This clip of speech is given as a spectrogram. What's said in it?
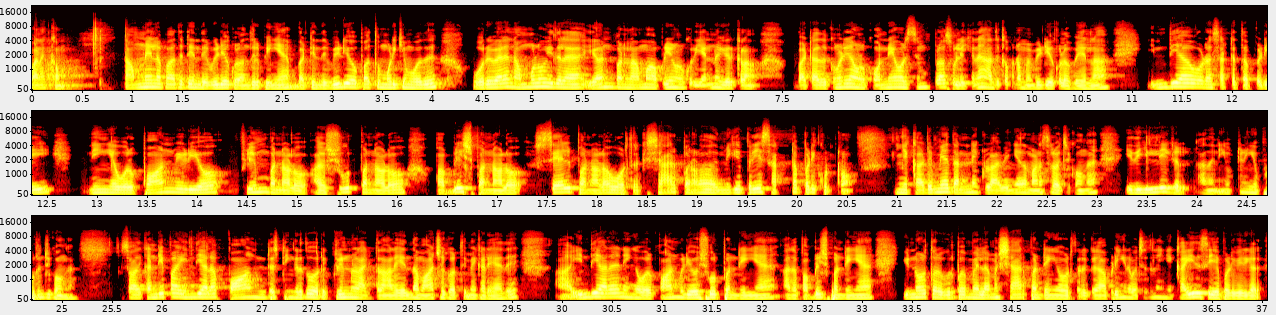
வணக்கம். தமிழில் பார்த்துட்டு இந்த வீடியோக்குள்ளே வந்திருப்பீங்க. பட் இந்த வீடியோவை பார்த்து முடிக்கும்போது ஒரு வேளை நம்மளும் இதில் ஏர்ன் பண்ணலாமா அப்படின்னு உங்களுக்கு ஒரு எண்ணம் இருக்கலாம். பட் அதுக்கு முன்னாடி நான் உங்களுக்கு ஒன்றே ஒரு சிம்பிளாக சொல்லிக்கிறேன். அதுக்கப்புறம் நம்ம வீடியோக்குள்ளே போயிடலாம். இந்தியாவோட சட்டத்தைப்படி நீங்கள் ஒரு பான் வீடியோ ஃபிலிம் பண்ணாலோ அதை ஷூட் பண்ணாலோ பப்ளிஷ் பண்ணாலோ சேல் பண்ணாலோ ஒருத்தருக்கு ஷேர் பண்ணாலோ அது மிகப்பெரிய சட்டப்படி குற்றம். நீங்கள் கடுமையாக தண்டனைக்குள்ளாவீங்க அதை மனசில் வச்சுக்கோங்க. இது இல்லீகல் அதை நீங்கள் விட்டு நீங்கள் புரிஞ்சுக்கோங்க. ஸோ அது கண்டிப்பாக இந்தியாவில் பான் இண்டஸ்ட்ரிங்கிறது ஒரு கிரிமினல் ஆக்ட் தான். அதில் எந்த மாற்று கருத்துமே கிடையாது. இந்தியாவில் நீங்கள் ஒரு பான் வீடியோ ஷூட் பண்ணுறீங்க அதை பப்ளிஷ் பண்ணுறீங்க இன்னொருத்தர் விருப்பமே இல்லாமல் ஷேர் பண்ணுறீங்க ஒருத்தருக்கு அப்படிங்கிற பட்சத்தில் நீங்கள் கைது செய்யப்படுவீர்கள்.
